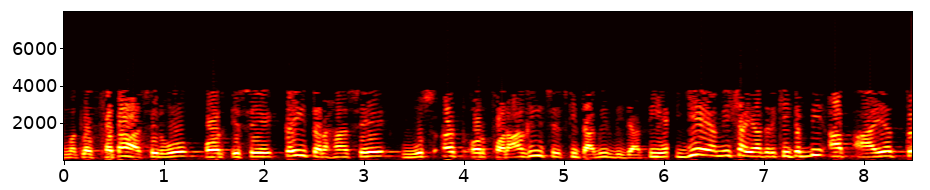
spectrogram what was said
مطلب فتح حاصل ہو اور اسے کئی طرح سے وسعت اور فراغی سے اس کی تعبیر دی جاتی ہے۔ یہ ہمیشہ یاد رکھیے، جب بھی آپ آیت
